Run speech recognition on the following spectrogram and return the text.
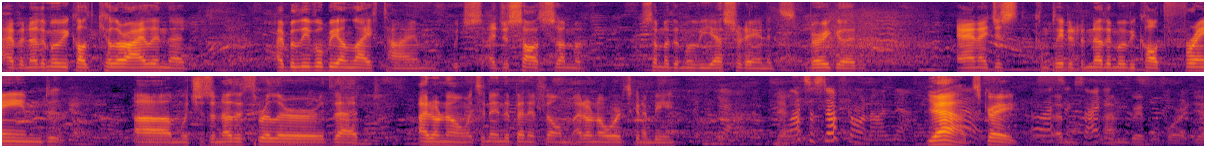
I have another movie called Killer Island that I believe will be on Lifetime, which I just saw some of some of the movie yesterday, and it's very good. And I just completed another movie called Framed, um, which is another thriller that I don't know. It's an independent film. I don't know where it's going to be. Yeah. Yeah. Lots of stuff going on now. Yeah, it's great. Oh, that's I'm, exciting. I'm grateful for it. Yeah.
